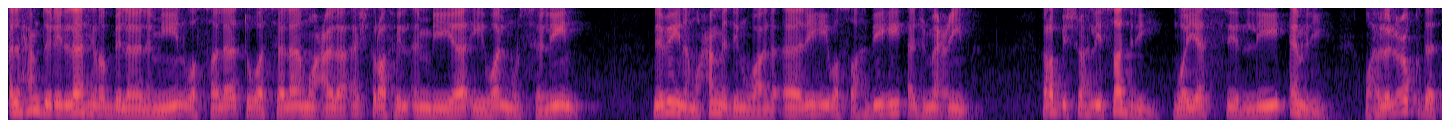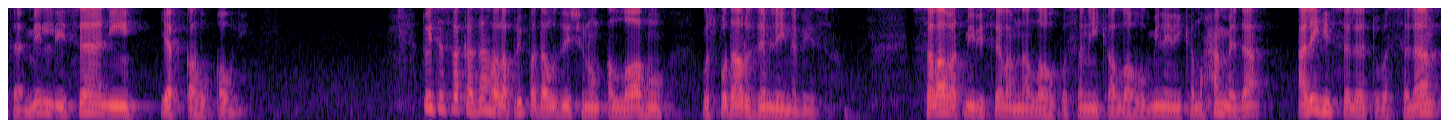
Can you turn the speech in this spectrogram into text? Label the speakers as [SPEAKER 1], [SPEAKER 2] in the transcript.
[SPEAKER 1] الحمد لله رب العالمين والصلاة والسلام على أشرف الأنبياء والمرسلين نبينا محمد وعلى آله وصحبه أجمعين رب اشرح لي صدري ويسر لي أمري واحلل عقدة من لساني يفقه قولي Doista svaka zahvala pripada uzvišenom Allahu, gospodaru zemlje i nebesa. Salavat, mir i selam na Allahu poslanika, Allahu miljenika Muhammeda, alihi salatu wassalam,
